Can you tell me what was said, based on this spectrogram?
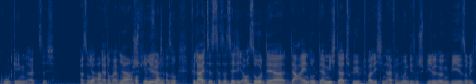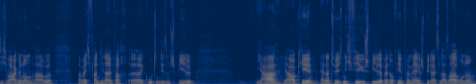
gut gegen Leipzig. Also Ja, er hat auch einfach ja, gespielt. Also vielleicht ist das tatsächlich auch so der, der Eindruck, der mich da trübt, weil ich ihn einfach nur in diesem Spiel irgendwie so richtig wahrgenommen habe. Aber ich fand ihn einfach äh, gut in diesem Spiel. Ja, ja, okay. Er hat natürlich nicht viel gespielt, aber er hat auf jeden Fall mehr gespielt als Lazaro, ne?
